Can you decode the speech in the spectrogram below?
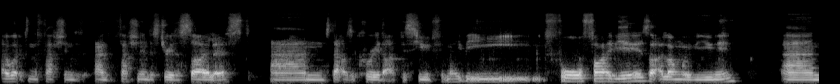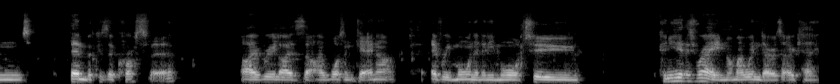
I worked in the fashion and fashion industry as a stylist and that was a career that I pursued for maybe four or five years along with uni. And then because of CrossFit, I realized that I wasn't getting up every morning anymore to can you hear this rain on my window? Is it okay?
